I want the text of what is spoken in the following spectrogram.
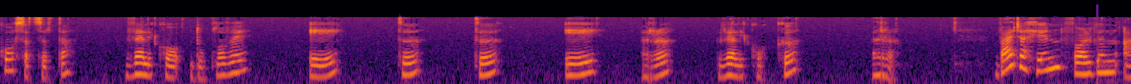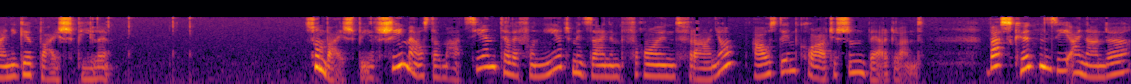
kosa crta veliko duplove e t t e r veliko k r. Weiterhin folgen einige Beispiele. Zum Beispiel Schime aus Dalmatien telefoniert mit seinem Freund Franjo aus dem kroatischen Bergland. Was könnten sie einander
